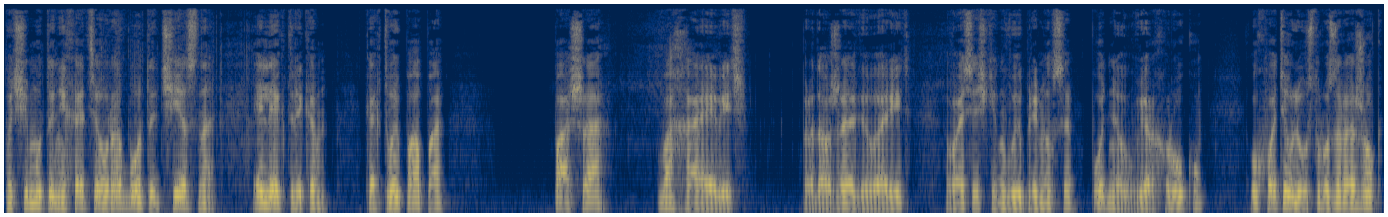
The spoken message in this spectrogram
Почему ты не хотел работать честно, электриком, как твой папа Паша Вахаевич?» Продолжая говорить, Васечкин выпрямился, поднял вверх руку, ухватил люстру за рожок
